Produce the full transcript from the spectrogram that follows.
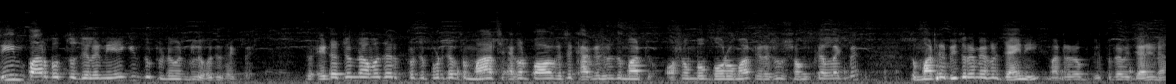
তিন পার্বত্য জেলে নিয়ে কিন্তু টুর্নামেন্টগুলো হতে থাকবে। তো এটার জন্য আমাদের পর্যাপ্ত মাঠ এখন পাওয়া গেছে। খাগড়াছড়িতে মাঠ অসম্ভব বড় মাঠ, এটা শুধু সংস্কার লাগবে। তো মাঠের ভিতরে আমি এখন যাইনি, মাঠের ভিতরে আমি জানি না।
